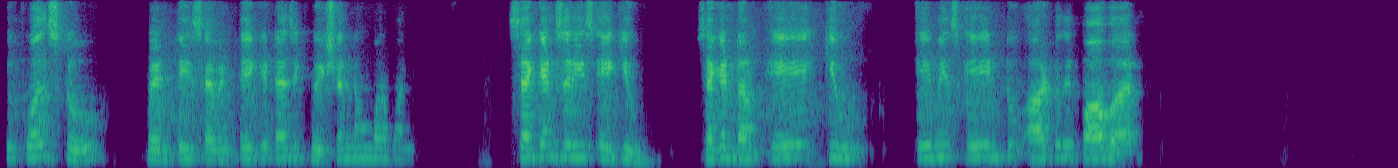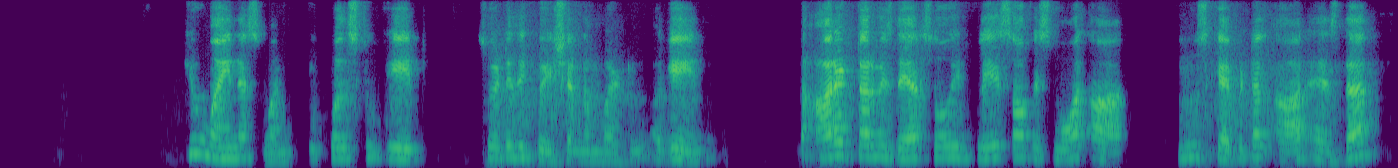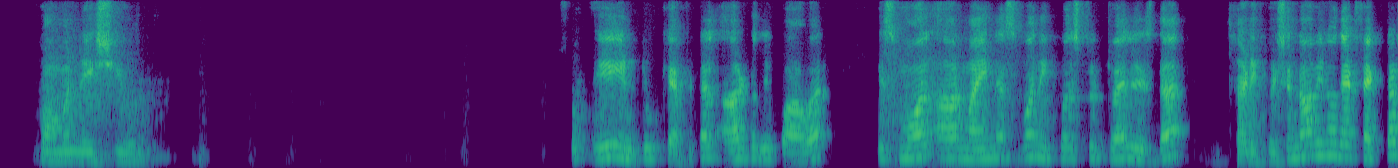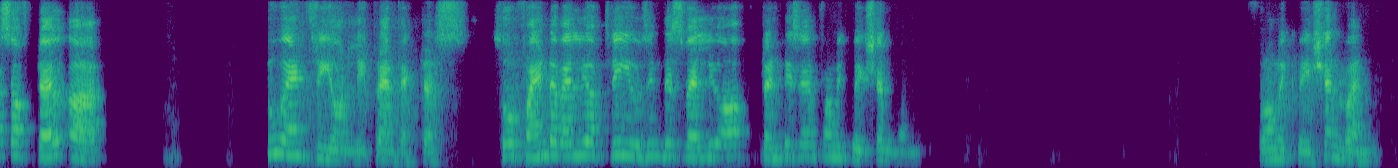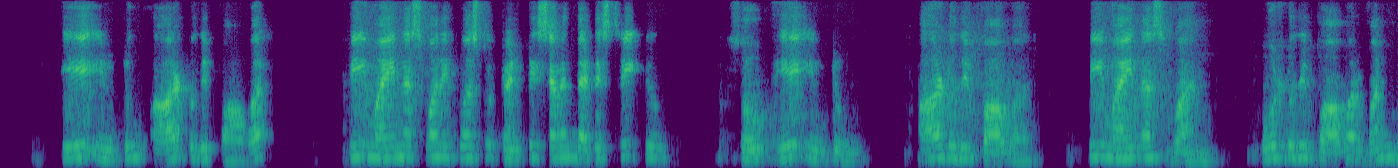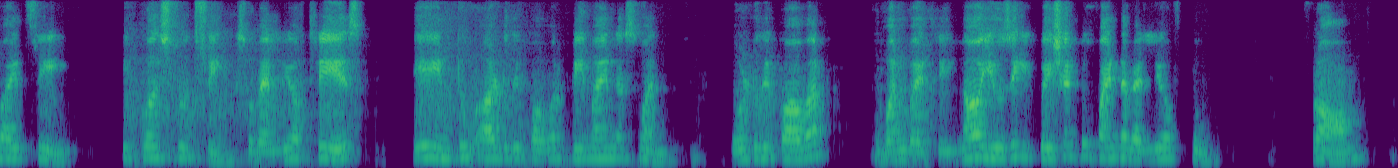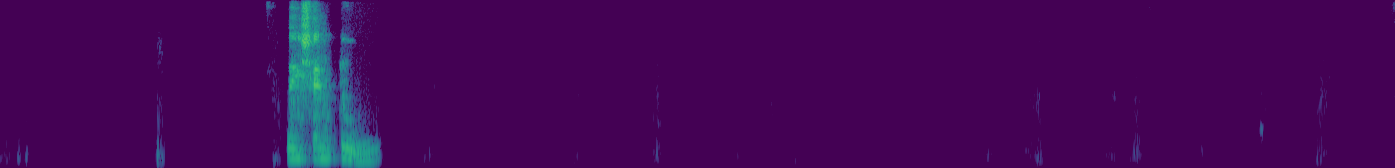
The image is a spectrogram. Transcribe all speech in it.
equals to 27. Take it as equation number 1. Second series aq. Second term aq a means a into r to the power q minus 1 equals to 8. So it is equation number 2. Again, the rth term is there. So in place of a small r, use capital R as the common ratio. So a into capital R to the power small r minus 1 equals to 12 is the third equation. Now we know that factors of 12 are 2 and 3 only prime factors. So find the value of 3 using this value of 27 from equation 1. From equation 1, a into r to the power p minus 1 equals to 27 that is 3 cube. So a into r to the power p minus 1 whole to the power 1 by 3 equals to 3. So value of 3 is a into r to the power p minus 1 whole to the power 1 by 3. Now using equation to find the value of 2 from equation 2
